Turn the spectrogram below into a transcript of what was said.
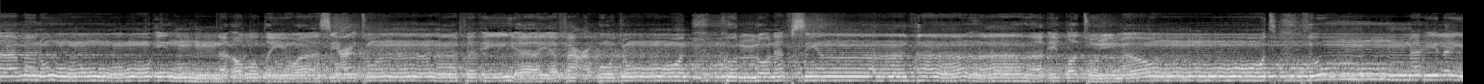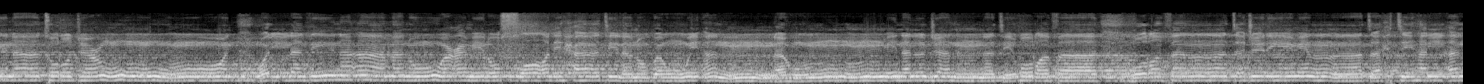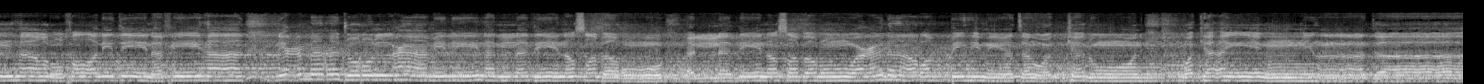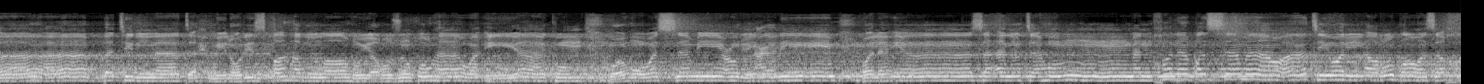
أرضي واسعة فإياي فاعبدون. كل نفس ذائقة الموت. ثم إلينا ترجعون. والذين آمنوا وعملوا الصالحات لنبوئنهم من الجنة غرفا. غرفا تجري من تحتها الأنهار خالدين فيها. نعم أجر العاملين الذين صبروا الذين صبروا وعلى ربهم يتوكلون. وكأي من دابة لا تحمل رزقها الله يرزقها وإياكم وهو السميع العليم. ولئن سألتهم من خلق السماوات والأرض وسخر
